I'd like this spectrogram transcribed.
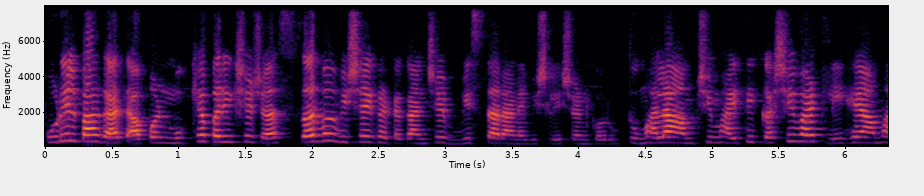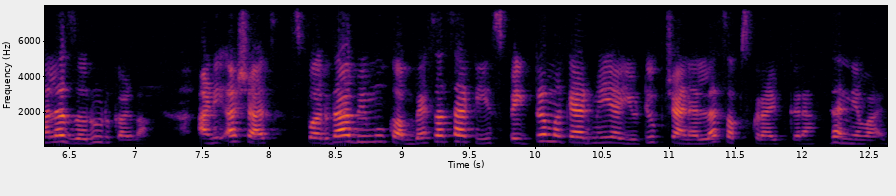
पुढील भागात आपण मुख्य परीक्षेच्या सर्व विषय घटकांचे विस्ताराने विश्लेषण करू. तुम्हाला आमची माहिती कशी वाटली हे आम्हाला जरूर कळवा. आणि अशाच स्पर्धाभिमुख अभ्यासासाठी स्पेक्ट्रम अकॅडमी या युट्यूब चॅनलला सबस्क्राईब करा. धन्यवाद.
